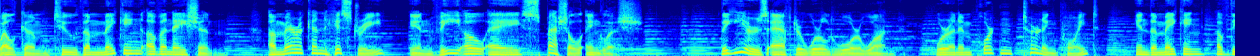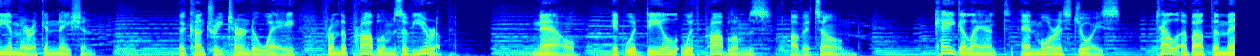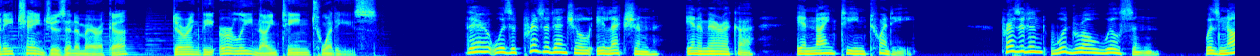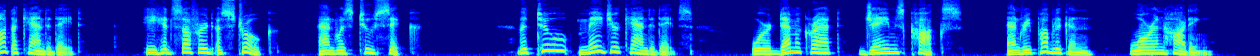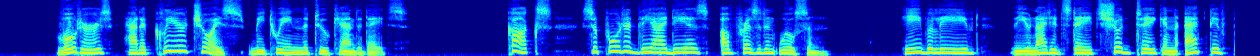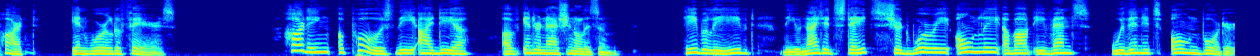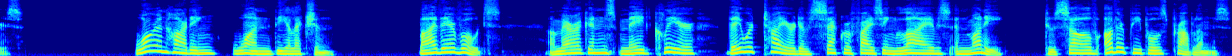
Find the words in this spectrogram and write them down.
Welcome to The Making of a Nation American History in VOA Special English. The years after World War I were an important turning point in the making of the American nation. The country turned away from the problems of Europe. Now it would deal with problems of its own. Kay Gallant and Morris Joyce tell about the many changes in America during the early 1920s. There was a presidential election in America in 1920. President Woodrow Wilson was not a candidate. He had suffered a stroke and was too sick. The two major candidates were Democrat James Cox and Republican Warren Harding. Voters had a clear choice between the two candidates. Cox supported the ideas of President Wilson. He believed the United States should take an active part in world affairs. Harding opposed the idea of internationalism. He believed the United States should worry only about events within its own borders. Warren Harding won the election. By their votes, Americans made clear they were tired of sacrificing lives and money to solve other people's problems.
